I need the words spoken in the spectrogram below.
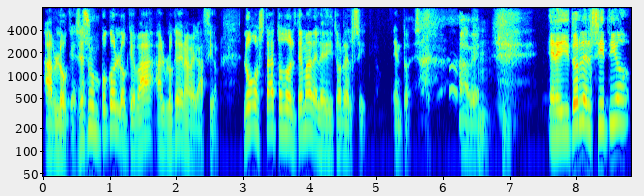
a bloques. Eso es un poco lo que va al bloque de navegación. Luego está todo el tema del editor del sitio. Entonces, a ver, hmm, el editor del sitio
